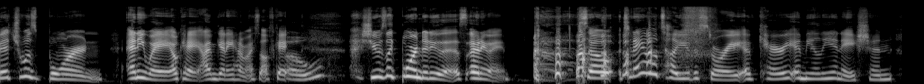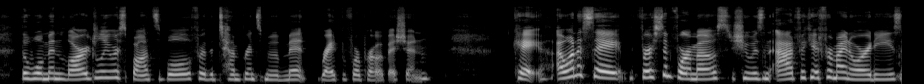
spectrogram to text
Bitch was born. Anyway, okay, I'm getting ahead of myself. Okay. Oh. She was like born to do this. Anyway. so today I will tell you the story of Carrie Amelia Nation, the woman largely responsible for the temperance movement right before Prohibition. Okay, I want to say, first and foremost, she was an advocate for minorities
